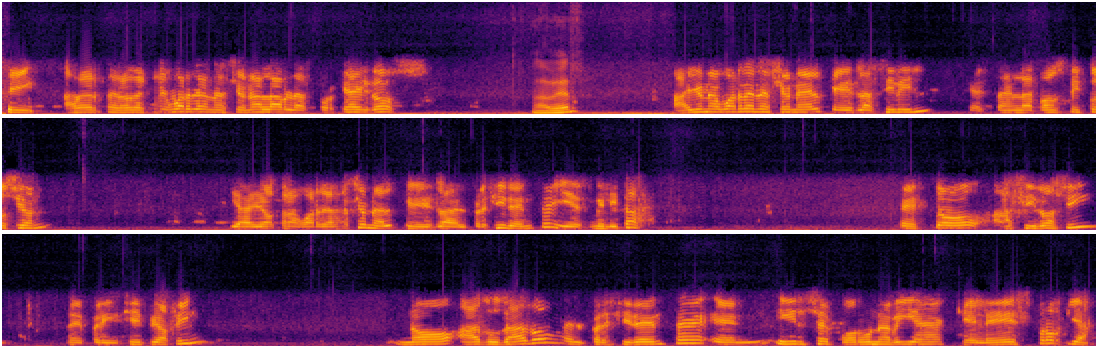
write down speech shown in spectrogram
Sí, a ver, pero ¿de qué Guardia Nacional hablas? Porque hay dos. A ver. Hay una Guardia Nacional que es la civil, que está en la Constitución, y hay otra Guardia Nacional que es la del presidente y es militar. Esto ha sido así de principio a fin. No ha dudado el presidente en irse por una vía que le es propia.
